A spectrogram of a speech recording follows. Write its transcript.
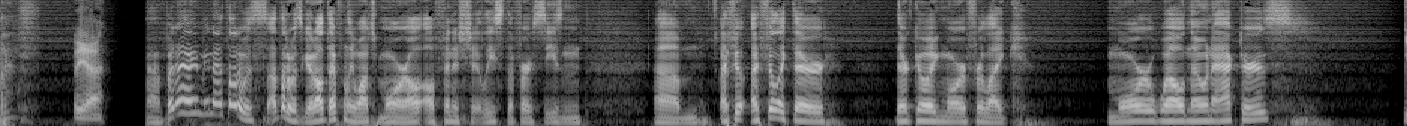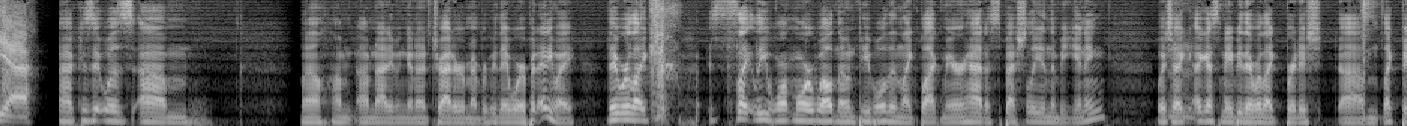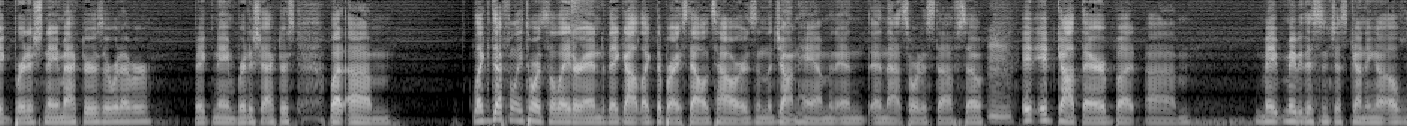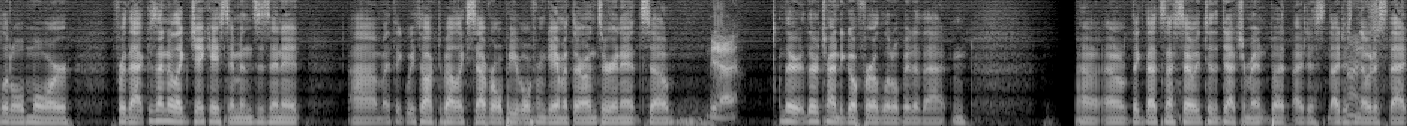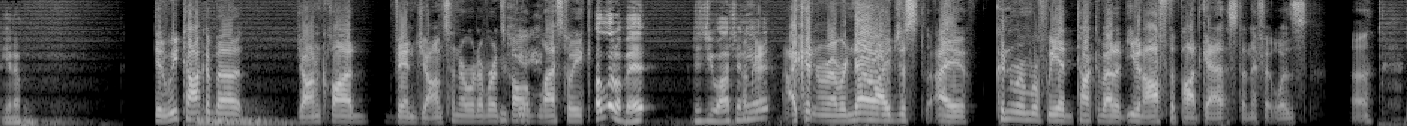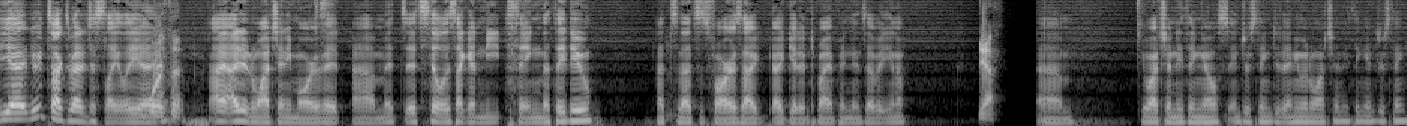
yeah. Uh, but I mean, I thought it was I thought it was good. I'll definitely watch more. I'll, I'll finish at least the first season. Um, I feel I feel like they're they're going more for like more well known actors Yeah. because it was um, well I'm I'm not even gonna try to remember who they were, but anyway, they were like slightly more well known people than like Black Mirror had, especially in the beginning. Which Mhm. I, I guess maybe they were like British, um, like big British name actors or whatever, big name British actors. But um, like definitely towards the later end, they got like the Bryce Dallas Howard and the Jon Hamm and, and, and that sort of stuff. So Mm. it, it got there, but um, maybe maybe this is just gunning a, a little more for that because I know like J.K. Simmons is in it. Um, I think we talked about like several people from Game of Thrones are in it, so Yeah. they're they're trying to go for a little bit of that, and I don't, I don't think that's necessarily to the detriment, but I just I just Nice. noticed that you know. Did we talk about Jean-Claude Van Johnson or whatever it's called last week? A little bit. Did you watch any of it? I couldn't remember. No, I just I couldn't remember if we had talked about it even off the podcast and if it was uh, Yeah, we talked about it just slightly. Worth it. I, I didn't watch any more of it. Um, it it still is like a neat thing that they do. That's that's as far as I, I get into my opinions of it. You know. Yeah. Um, you watch anything else interesting? Did anyone watch anything interesting?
